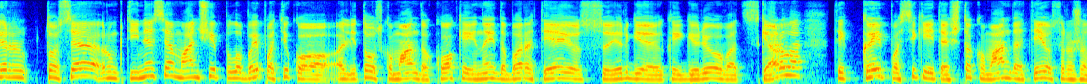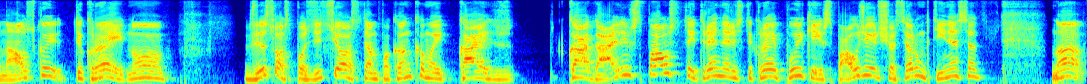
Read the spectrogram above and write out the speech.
ir tose rungtynėse man šiaip labai patiko Alitaus komanda, kokia jinai dabar atėjus irgi, kai geriu vat, skerlą, tai kaip pasikeitė šita komanda atėjus Ražanauskui, tikrai, nu, visos pozicijos ten pakankamai, ką, ką gali išspausti, tai treneris tikrai puikiai išspaudžia ir šiuose rungtynėse Na,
